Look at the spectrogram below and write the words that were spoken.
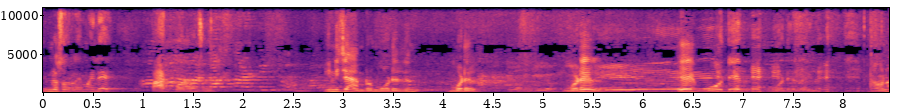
तिम्रो सरलाई मैले पाठ पढाउँछु। यिनी चाहिँ हाम्रो मोडेल हुन्। Model. Model. A model. Model होइन। आउ न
